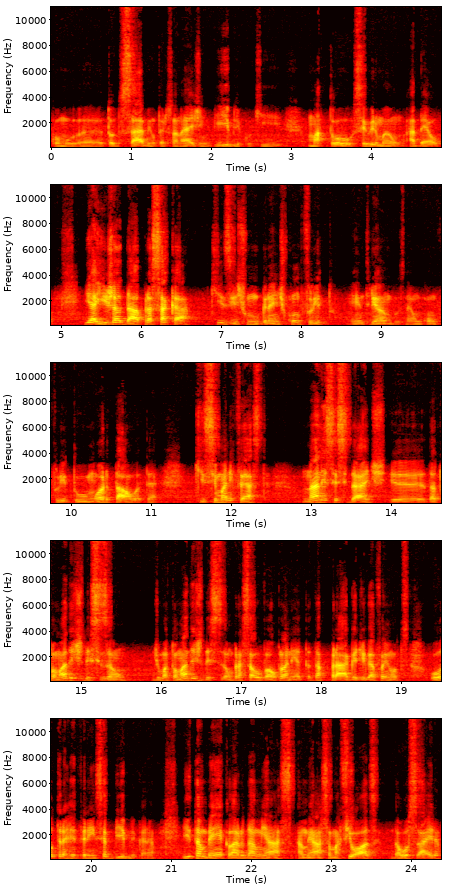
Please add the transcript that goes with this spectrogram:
como uh, todos sabem, um personagem bíblico que matou o seu irmão Abel. E aí já dá para sacar que existe um grande conflito entre ambos, né? um conflito mortal até, que se manifesta na necessidade uh, da tomada de decisão de uma tomada de decisão para salvar o planeta da praga de gafanhotos. Outra referência bíblica. Né? E também, é claro, da ameaça, ameaça mafiosa da Ossaira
